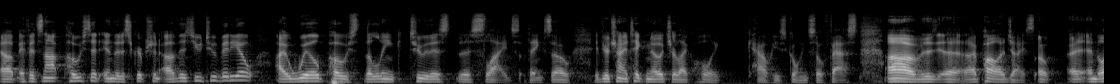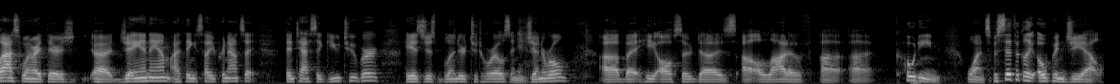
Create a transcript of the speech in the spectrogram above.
uh, if it's not posted in the description of this YouTube video, I will post the link to this, this slides thing. So if you're trying to take notes, you're like, holy how he's going so fast. Uh, I apologize. Oh, and the last one right there is uh, Jayanam, I think is how you pronounce it. Fantastic YouTuber. He has just Blender tutorials in general, uh, but he also does uh, a lot of uh, uh, coding ones, specifically OpenGL.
